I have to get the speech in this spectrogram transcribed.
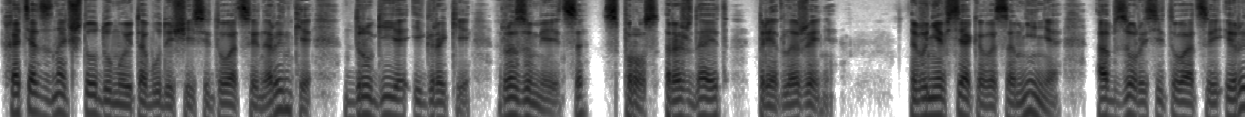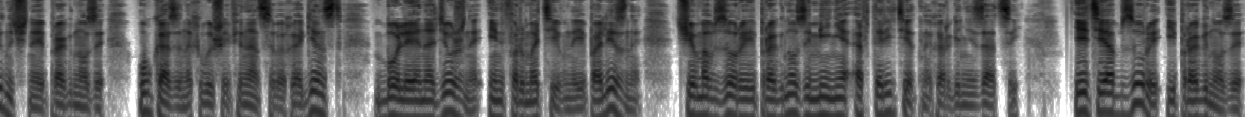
хотят знать, что думают о будущей ситуации на рынке другие игроки. Разумеется, спрос рождает предложение. Вне всякого сомнения, обзоры ситуации и рыночные прогнозы указанных выше финансовых агентств более надежны, информативны и полезны, чем обзоры и прогнозы менее авторитетных организаций – эти обзоры и прогнозы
